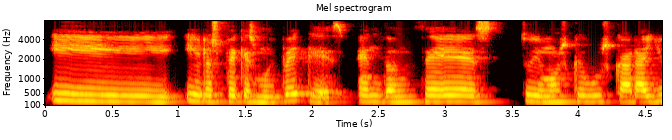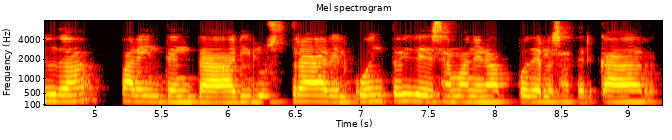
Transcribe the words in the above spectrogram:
y, y, los peques muy peques. Entonces tuvimos que buscar ayuda para intentar ilustrar el cuento y de esa manera poderles acercar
